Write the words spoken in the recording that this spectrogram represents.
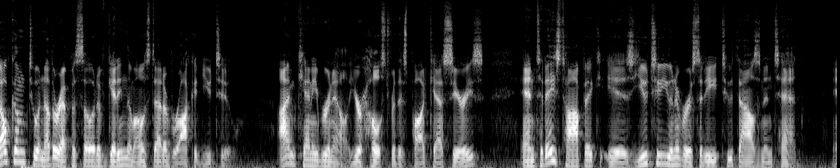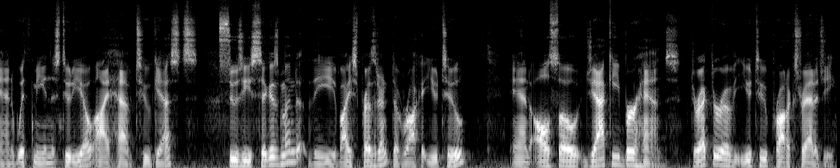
Welcome to another episode of Getting the Most Out of Rocket U2. I'm Kenny Brunell, your host for this podcast series, and today's topic is U2 University 2010. And with me in the studio, I have two guests Susie Sigismund, the Vice President of Rocket U2, and also Jackie Burhans, Director of U2 Product Strategy.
